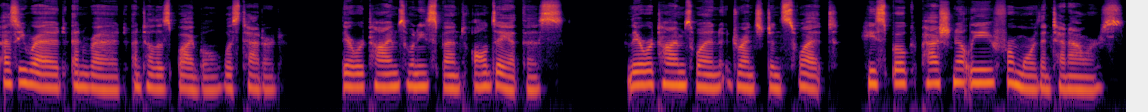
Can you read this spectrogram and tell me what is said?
as he read and read until his Bible was tattered. There were times when he spent all day at this. There were times when, drenched in sweat, he spoke passionately for more than 10 hours.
